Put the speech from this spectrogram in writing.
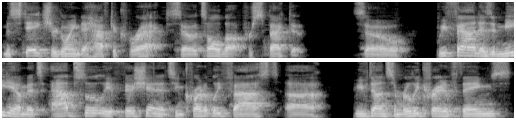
mistakes you're going to have to correct. So it's all about perspective. So we found as a medium, it's absolutely efficient. It's incredibly fast. Uh, we've done some really creative things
